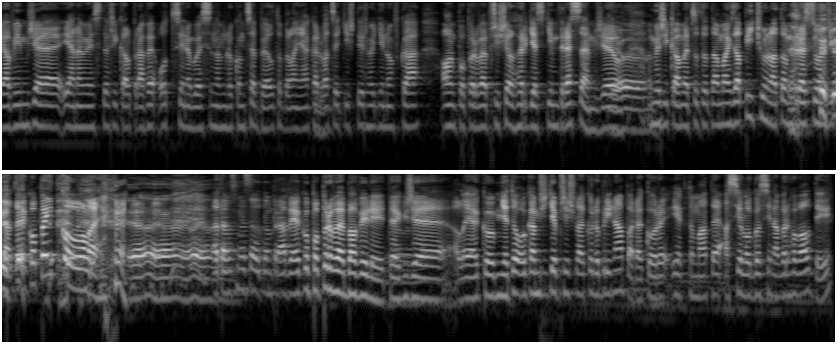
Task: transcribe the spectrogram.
já vím, že, já nevím, jestli to říkal právě otci, nebo jestli tam dokonce byl, to byla nějaká 24 hmm. hodinovka a on poprvé přišel hrdě s tím dresem, že jo, jo, jo. a my říkáme, co to tam máš za píču na tom dresu, on říká, to je kopejtko, vole. jo, jo, jo, jo. A tam jsme se o tom právě jako poprvé bavili, takže, ale jako mě to okamžitě přišlo jako dobrý nápad, jako jak to máte, asi logo si navrhoval ty?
